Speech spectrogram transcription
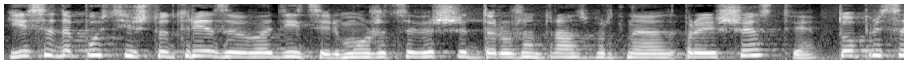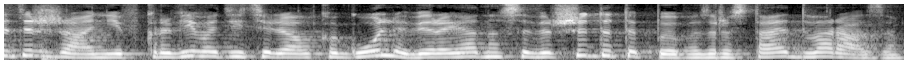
Если допустить, что трезвый водитель может совершить дорожно-транспортное происшествие, то при содержании в крови водителя алкоголя вероятность совершить ДТП возрастает два раза.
